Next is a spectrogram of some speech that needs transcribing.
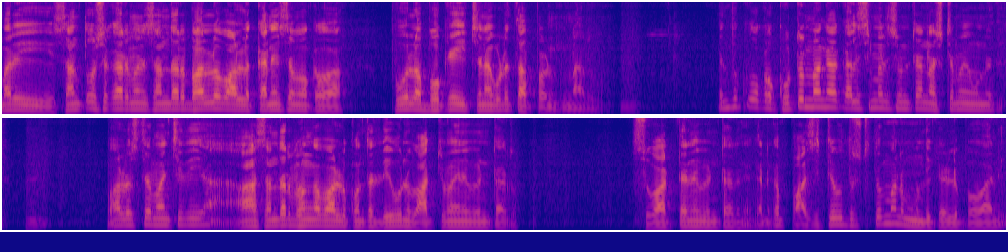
మరి సంతోషకరమైన సందర్భాల్లో వాళ్ళు కనీసం ఒక పూల బొకే ఇచ్చినా కూడా తప్పంటున్నారు. ఎందుకు? ఒక కుటుంబంగా కలిసిమెలిసి ఉంటే నష్టమే ఉన్నది. వాళ్ళు వస్తే మంచిది. ఆ- ఆ సందర్భంగా వాళ్ళు కొంత దేవుని వాక్యమైన వింటారు. సువార్తని వింటారు. కనుక పాజిటివ్ దృష్టితో మనం ముందుకెళ్ళిపోవాలి.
